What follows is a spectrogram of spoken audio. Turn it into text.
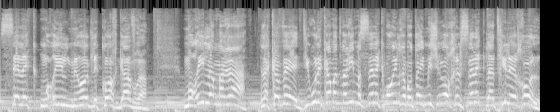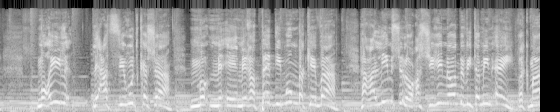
סלק מועיל מאוד לכוח גברא. מועיל למרה, לכבד, תראו לכמה דברים הסלק מועיל רבותיי, מי שלא אוכל סלק, להתחיל לאכול. מועיל לעצירות קשה, מ- אה, מרפא דימום בקיבה. העלים שלו עשירים מאוד בוויטמין A, רק מה,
